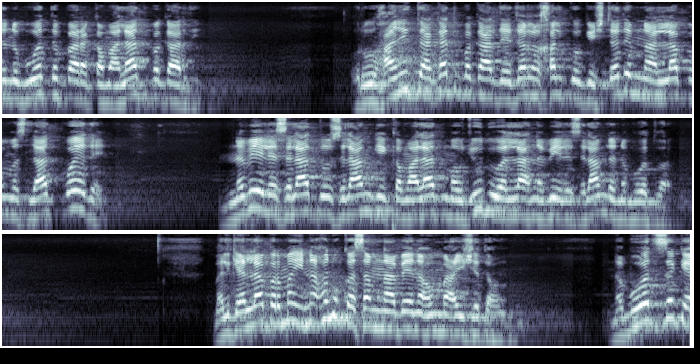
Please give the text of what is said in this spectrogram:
د نبوت لپاره کمالات پکار دي روحاني طاقت پکار دی دغه خلکو کې شته د نه الله په مصلحت پوي دي نبی علیہ الصلوۃ والسلام کې کمالات موجود او الله نبی علیہ السلام له نبوت ورکړ بلکې الله فرمایي نحن قسمنا بینهم معیشتهم نبوت څخه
